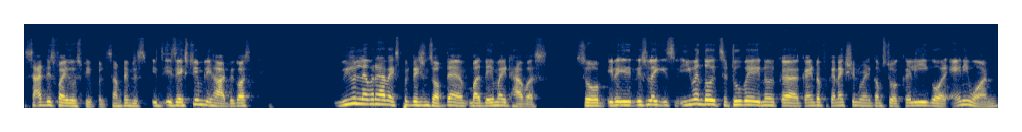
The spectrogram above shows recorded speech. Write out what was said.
satisfy those people sometimes it's, it's, it's extremely hard because we will never have expectations of them but they might have us so it, it is like it's even though it's a two-way you know kind of connection when it comes to a colleague or anyone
